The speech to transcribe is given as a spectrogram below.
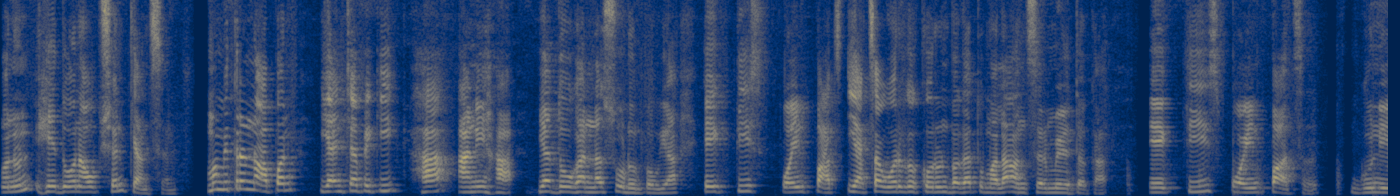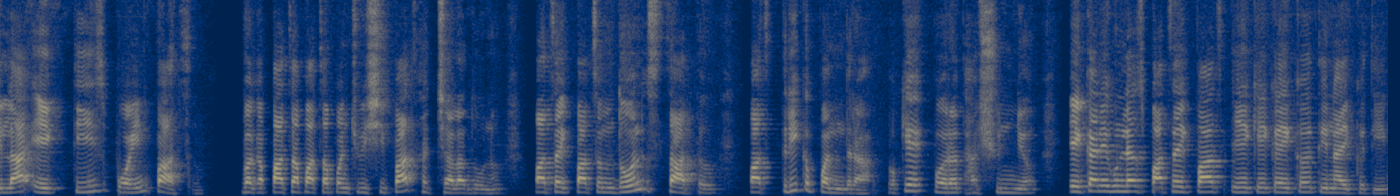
म्हणून हे दोन ऑप्शन कॅन्सल मग मित्रांनो आपण यांच्यापैकी हा आणि हा या दोघांना सोडून पाहूया. एकतीस पॉईंट पाच याचा वर्ग करून बघा तुम्हाला आन्सर मिळतं का? एकतीस पॉईंट पाच गुणीला एकतीस पॉईंट पाच. बघा पाचा पाचा पंचवीसशी पाच हच्छाला दोन. पाच एक पाच दोन सात. पाच त्रिक पंधरा. ओके? परत हा शून्य. एकाने गुणल्यास पाच एक पाच एक एक एक तीन एक तीन.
